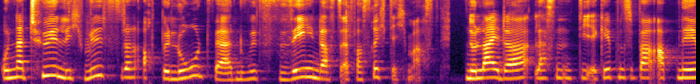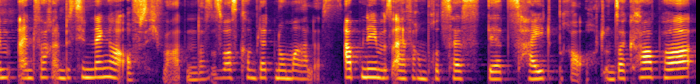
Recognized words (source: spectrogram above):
Und natürlich willst du dann auch belohnt werden. Du willst sehen, dass du etwas richtig machst. Nur leider lassen die Ergebnisse beim Abnehmen einfach ein bisschen länger auf sich warten. Das ist was komplett Normales. Abnehmen ist einfach ein Prozess, der Zeit braucht. Unser Körper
